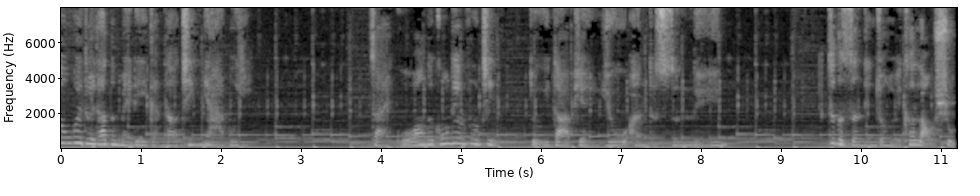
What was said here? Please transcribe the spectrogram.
都会对她的美丽感到惊讶不已。在国王的宫殿附近，有一大片幽暗的森林。这个森林中有一棵老树，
